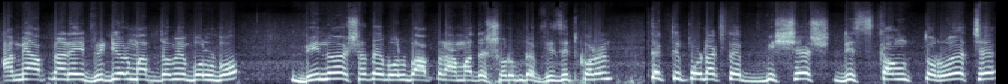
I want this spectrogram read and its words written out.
আমি আপনার এই ভিডিওর মাধ্যমে বলব, বিনয়ের সাথে বলব, আপনারা আমাদের শোরুমটা ভিজিট করেন। প্রত্যেকটি প্রোডাক্টে বিশেষ ডিসকাউন্ট তো রয়েছে।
